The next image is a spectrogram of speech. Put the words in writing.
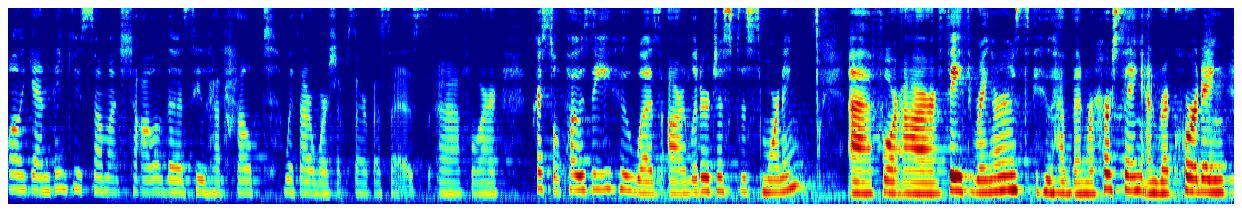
Well, again, thank you so much to all of those who have helped with our worship services. Uh, for Crystal Posey, who was our liturgist this morning, uh, for our faith ringers who have been rehearsing and recording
